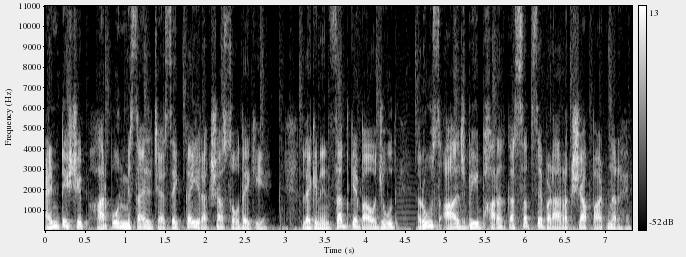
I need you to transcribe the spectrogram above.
anti ship Harpoon missile जैसे कई रक्षा सौदे किए। लेकिन इन सब के बावजूद, रूस आज भी भारत का सबसे बड़ा रक्षा पार्टनर है।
